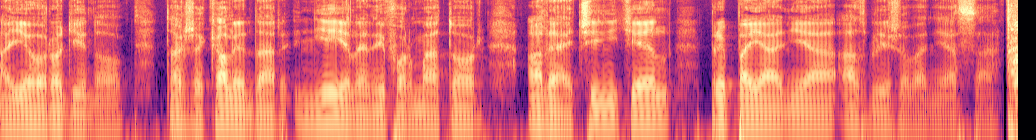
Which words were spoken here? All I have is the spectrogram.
a jeho rodinou. Takže kalendár nie je len informátor, ale aj činiteľ prepájania a zbližovania sa. Oh,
